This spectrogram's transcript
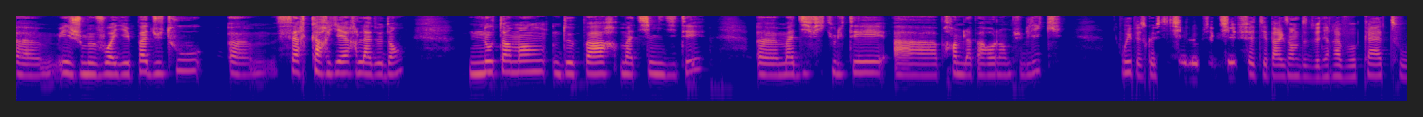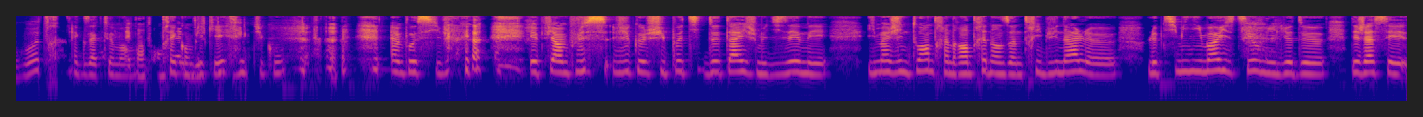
Euh, et je me voyais pas du tout euh, faire carrière là-dedans, notamment de par ma timidité, ma difficulté à prendre la parole en public, oui, parce que si l'objectif était par exemple de devenir avocate ou autre, exactement, très compliqué du coup, impossible. et puis en plus, vu que je suis petite de taille, je me disais mais imagine-toi en train de rentrer dans un tribunal, euh, le petit minimoise, tu sais, au milieu de, déjà c'est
